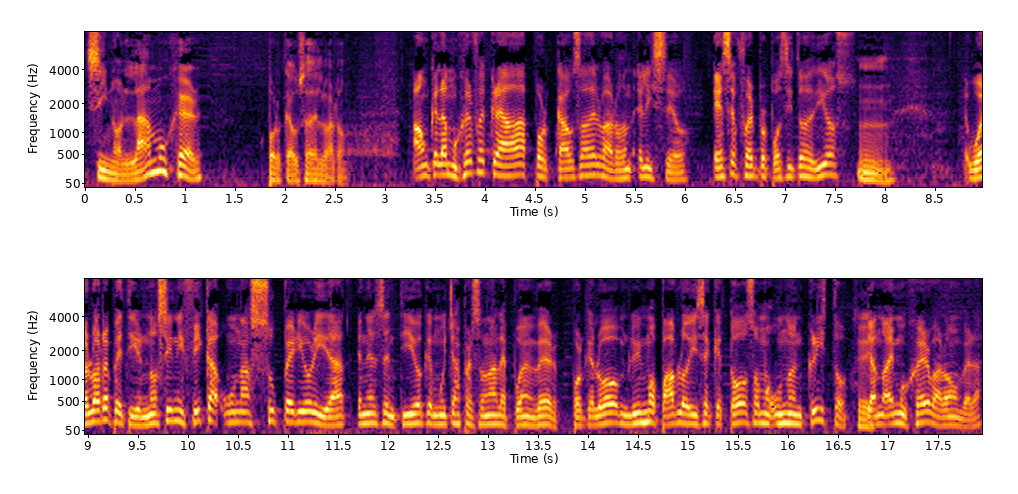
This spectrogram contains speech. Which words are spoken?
sino la mujer por causa del varón. Aunque la mujer fue creada por causa del varón Eliseo, ese fue el propósito de Dios. Mm. Vuelvo a repetir, no significa una superioridad en el sentido que muchas personas le pueden ver, porque luego mismo Pablo dice que todos somos uno en Cristo, Sí. ya no hay mujer, varón, ¿verdad?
